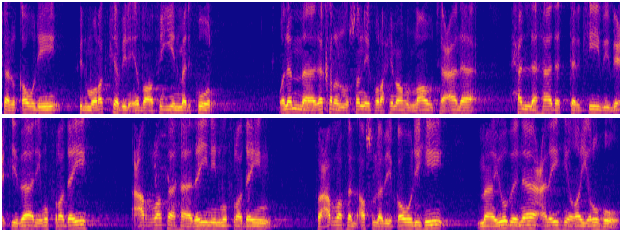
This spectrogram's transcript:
كالقول في المركب الإضافي المذكور. ولما ذكر المصنف رحمه الله تعالى حل هذا التركيب باعتبار مفرديه عرف هذين المفردين فعرف الأصل بقوله ما يبنى عليه غيره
